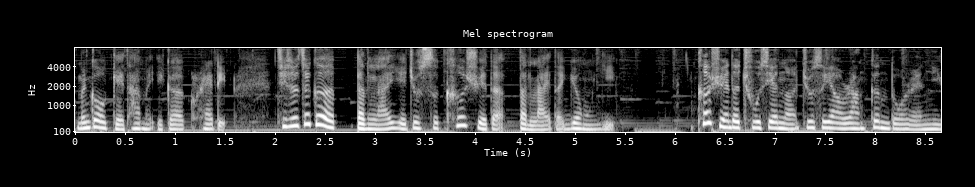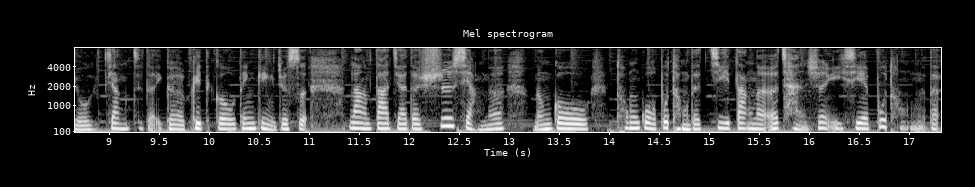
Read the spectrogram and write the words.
能够给他们一个 credit，其实这个本来也就是科学的本来的用意。科学的出现呢，就是要让更多人有这样子的一个 critical thinking，就是让大家的思想呢，能够通过不同的激荡呢，而产生一些不同的、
